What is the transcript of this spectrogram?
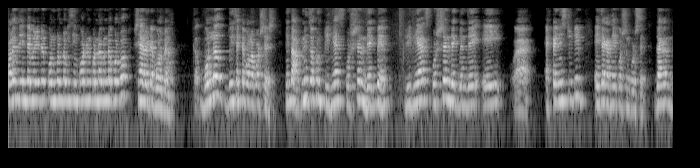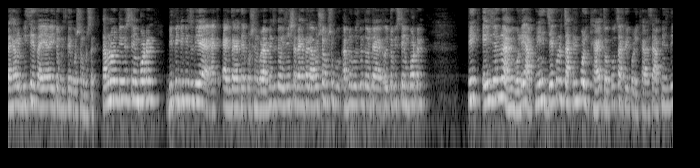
বলেন যে ইন্টারমিডিয়েটের কোন কোন টপিকস ইম্পর্টেন্ট কোনটা কোনটা পড়ব, সে আর ওটা বলবে না। বললেও দুই চারটা বলার পর শেষ। কিন্তু আপনি যখন প্রিভিয়াস কোশ্চেন দেখবেন প্রিভিয়াস কোশ্চেন দেখবেন যে এই একটা ইনস্টিটিউট এই জায়গা থেকে কোশ্চেন করছে। দেখা গেল বিসিএস আইআর এই টপিক থেকে কোশ্চেন করছে। তার মানে ওই টপিকসটা ইম্পর্টেন্ট বিপিটিপি যদি এক জায়গা থেকে কোশ্চেন করে, আপনি যদি ওই জিনিসটা দেখেন, তাহলে অবশ্যই অবশ্যই আপনি বুঝবেন যে ওইটা ওই টপিকসটা ইম্পর্টেন্ট ঠিক এই জন্য আমি বলি, আপনি যে কোনো চাকরির পরীক্ষায়, যত চাকরির পরীক্ষা আছে, আপনি যদি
